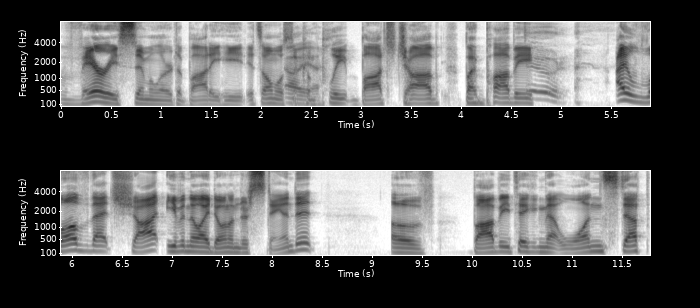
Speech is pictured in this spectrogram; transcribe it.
very similar to Body Heat. It's almost Oh, a yeah. complete botch job by Bobby. Dude. I love that shot, even though I don't understand it, of Bobby taking that one step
